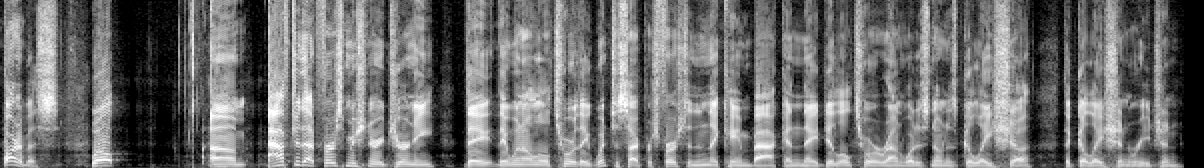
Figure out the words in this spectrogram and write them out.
Barnabas. Well, um, after that first missionary journey, they, they went on a little tour. They went to Cyprus first, and then they came back and they did a little tour around what is known as Galatia, the Galatian region,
